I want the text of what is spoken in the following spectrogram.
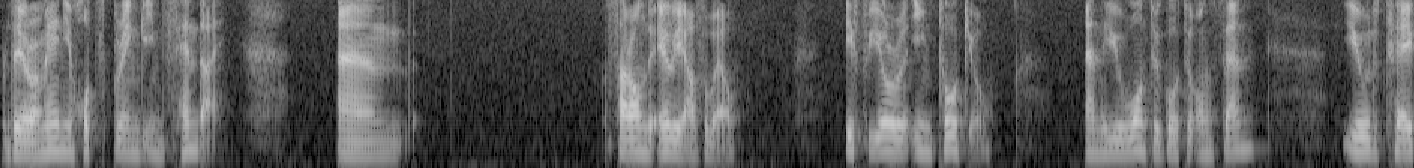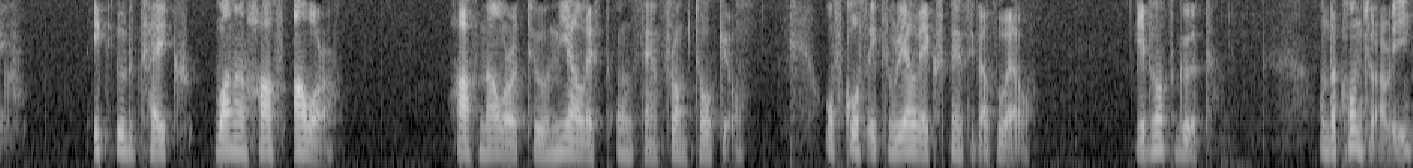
There are many hot spring in Sendai and surround area as well. If you're in Tokyo and you want to go to onsen, you would take it would take one and a half hour, half an hour to nearest onsen from Tokyo. Of course, it's really expensive as well. It's not good. On the contrary,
